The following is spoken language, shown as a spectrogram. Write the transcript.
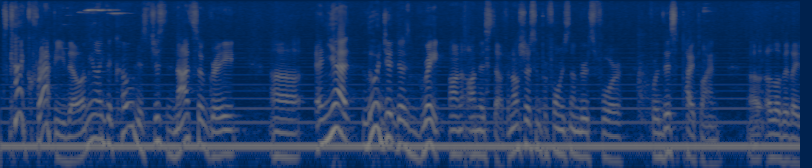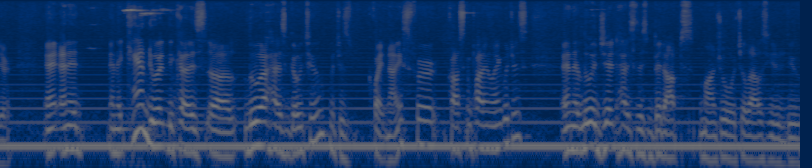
it's kind of crappy though. I mean, like the code is just not so great. Uh, and yet, LuaJIT does great on, on this stuff. And I'll show some performance numbers for, for this pipeline uh, a little bit later. And, and, it, and it can do it because uh, Lua has GoTo, which is quite nice for cross-compiling languages. And that LuaJIT has this BitOps module, which allows you to do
